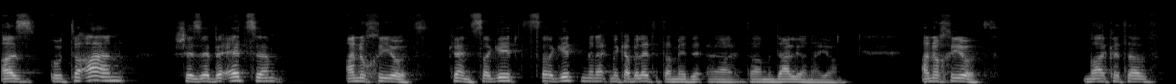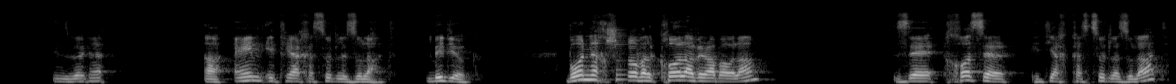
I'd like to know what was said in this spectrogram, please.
אז הוא טען שזה בעצם אנוכיות. כן, שגית, שגית מקבלת את, המד... את המדליון היום. אנוכיות. מה כתב אינסברג? אה, אין התייחסות לזולת. בדיוק. בואו נחשוב על כל עבירה בעולם. זה חוסר התייחסות לזולת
